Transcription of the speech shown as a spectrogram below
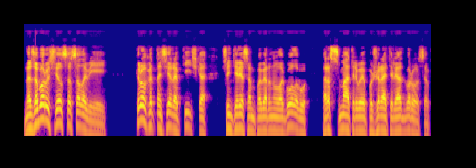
На забор уселся соловей. Крохотная серая птичка с интересом повернула голову, рассматривая пожирателя отбросов.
